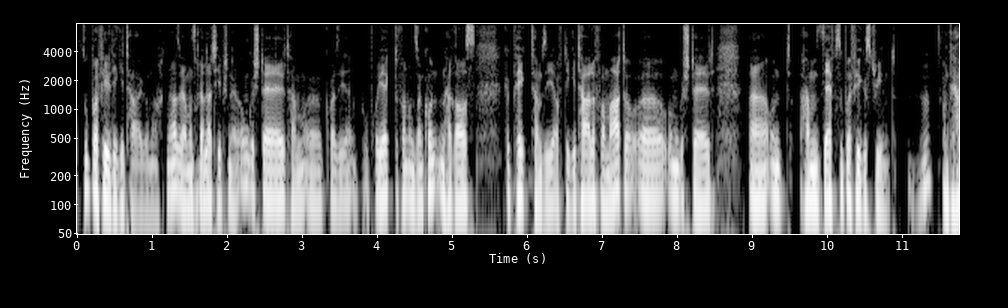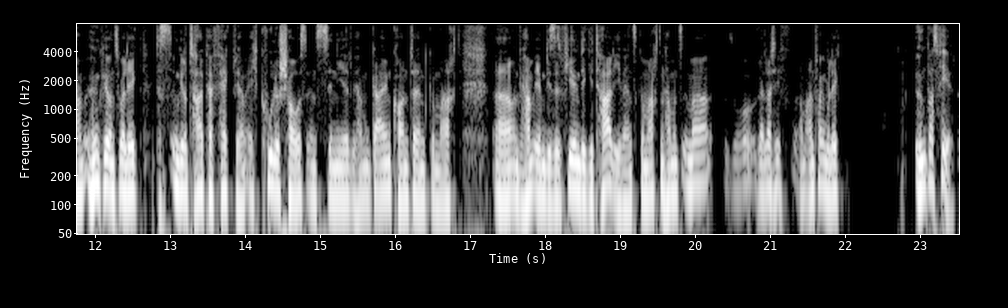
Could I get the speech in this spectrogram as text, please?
super viel digital gemacht. Ne? Also wir haben uns relativ schnell umgestellt, haben äh, quasi Projekte von unseren Kunden herausgepickt, haben sie auf digitale Formate äh, umgestellt äh, und haben sehr super viel gestreamt. Mhm. Und wir haben irgendwie uns überlegt, das ist irgendwie total perfekt. Wir haben echt coole Shows inszeniert, wir haben geilen Content gemacht äh, und wir haben eben diese vielen Digital-Events gemacht und haben uns immer so relativ am Anfang überlegt, irgendwas fehlt.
